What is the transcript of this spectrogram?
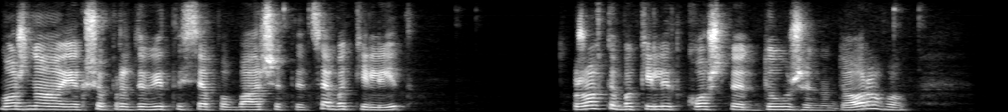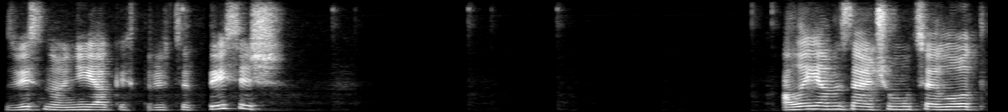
Можна, якщо придивитися, побачити, це бакеліт. Жовтий бакеліт коштує дуже недорого. Звісно, ніяких 30 тисяч. Але я не знаю, чому цей лот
